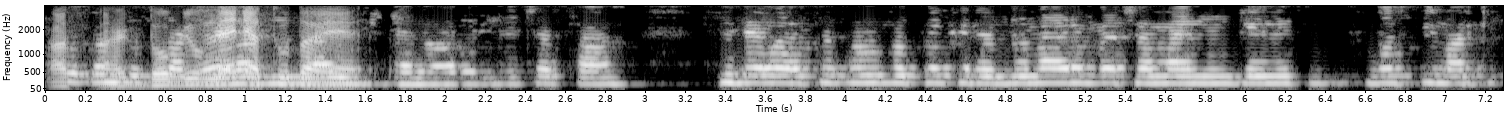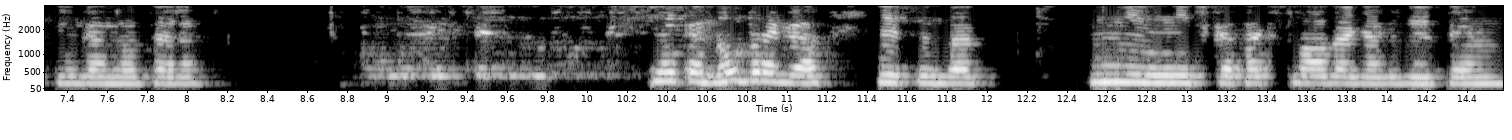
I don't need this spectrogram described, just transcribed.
a, a kdo vsak mnenja tudi, da je? Vsi delajo se samo zato, ker je denar več ali manj, geni so dosti marketinga noter. Če je zato dobiš nekaj dobrega, mislim, da ni nič tako slabega glede tem.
